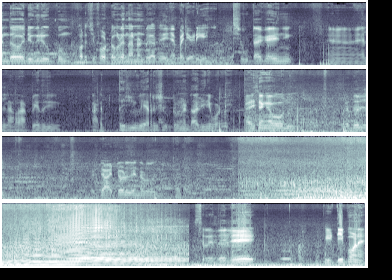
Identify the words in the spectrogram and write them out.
എന്തോ ഒരു ഗ്രൂപ്പും കുറച്ച് ഫോട്ടോ കൂടെ നടന്നുണ്ട് അത് കഴിഞ്ഞാൽ പരിപാടി കഴിഞ്ഞ്. ഷൂട്ടൊക്കെ കഴിഞ്ഞ് എല്ലാം റാപ്പ് ചെയ്ത് അടുത്തൊരു വേറൊരു ഷൂട്ട് കൂടെ ഉണ്ട്. അതിന് പോട്ടെ. ഗൈസ് അങ്ങനെ പോകുന്നു മൃദുൽ ടാറ്റ കൊടുക്കുക ശ്രീതുൽ വീട്ടിൽ പോണേ.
